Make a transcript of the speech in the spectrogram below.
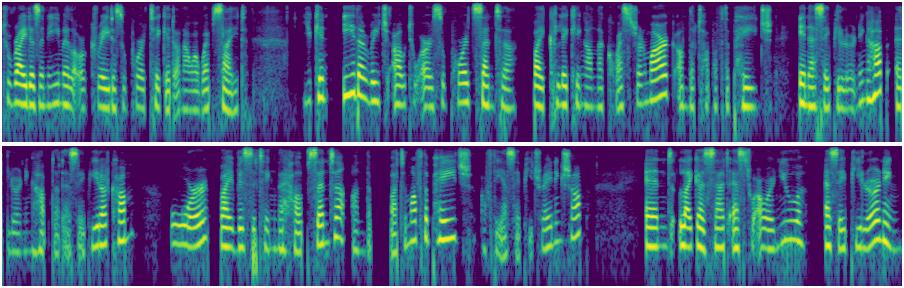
to write us an email or create a support ticket on our website. You can either reach out to our support center by clicking on the question mark on the top of the page in SAP Learning Hub at learninghub.sap.com or by visiting the Help Center on the bottom of the page of the SAP Training Shop and like I said, as to our new SAP Learning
